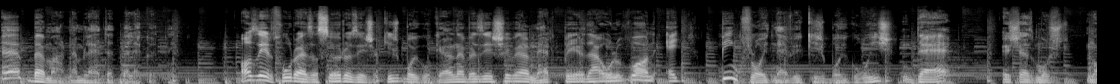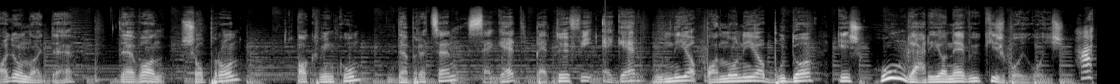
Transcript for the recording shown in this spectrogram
Ebbe már nem lehetett belekötni. Azért fura ez a szörözés a kisbolygók elnevezésével, mert például van egy Pink Floyd nevű kisbolygó is, de, és ez most nagyon nagy de, de van Sopron, Aquincum, Debrecen, Szeged, Petőfi, Eger, Hunnia, Pannonia, Buda és Hungária nevű kisbolygó is. Hát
